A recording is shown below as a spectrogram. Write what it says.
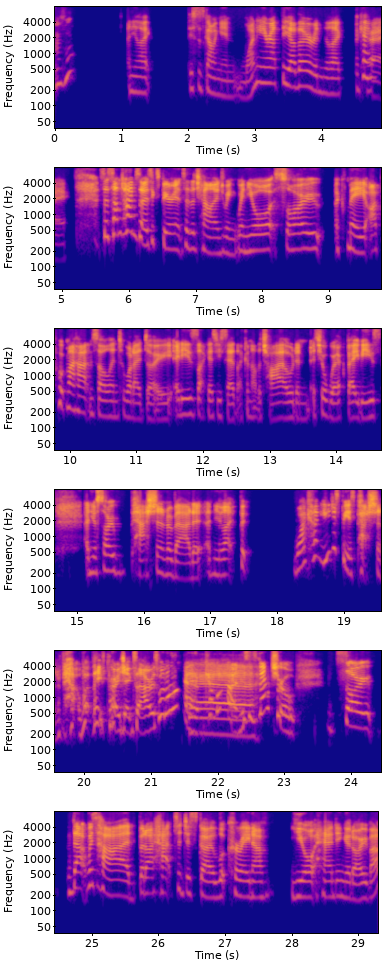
"Mm-hmm," and you're like, "This is going in one ear out the other," and you're like, "Okay." okay. So sometimes those experiences are challenging when you're so like me, I put my heart and soul into what I do. It is like, as you said, like another child and it's your work babies. And you're so passionate about it. And you're like, but why can't you just be as passionate about what these projects are as what I am? Come on, this is natural. So that was hard, but I had to just go, look, Carina, you're handing it over.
